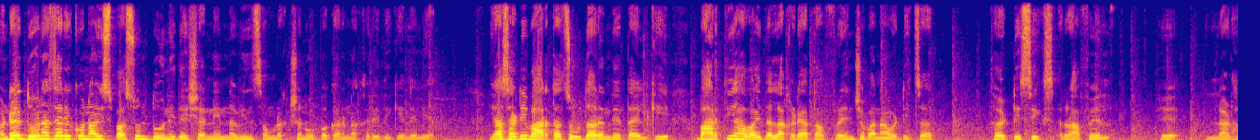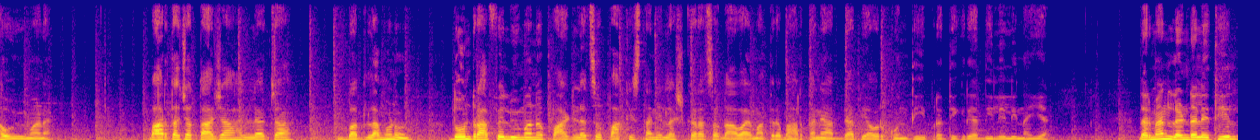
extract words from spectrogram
मंडळी दोन हजार एकोणावीसपासून दोन्ही देशांनी नवीन संरक्षण उपकरणं खरेदी केलेली आहेत. यासाठी भारताचं उदाहरण देता येईल की भारतीय हवाई दलाकडे आता फ्रेंच बनावटीचं थर्टी सिक्स राफेल हे लढाऊ विमान आहे. भारताच्या ताज्या हल्ल्याच्या बदला म्हणून दोन राफेल विमानं पाडल्याचं पाकिस्तानी लष्कराचा दावा आहे. मात्र भारताने अद्याप यावर कोणतीही प्रतिक्रिया दिलेली नाही आहे. दरम्यान लंडन येथील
